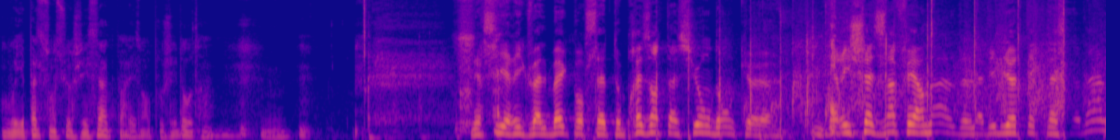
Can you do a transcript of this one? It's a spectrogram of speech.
Vous ne voyez pas de censure chez Sade, par exemple, ou chez d'autres. Hein. Merci Eric Valbec pour cette présentation donc euh, des richesses infernales de la Bibliothèque nationale.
